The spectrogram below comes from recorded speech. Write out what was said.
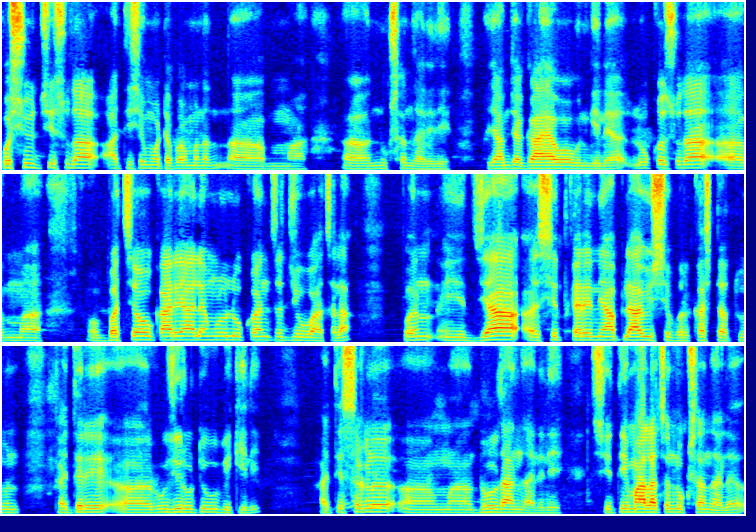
पशूंची सुद्धा अतिशय मोठ्या प्रमाणात नुकसान झालेले आहे. म्हणजे आमच्या गाया वाहून गेल्या. लोक सुद्धा अं, म- बचाव कार्य आल्यामुळे लोकांचा जीव वाचला. पण ज्या शेतकऱ्यांनी आपल्या आयुष्यभर कष्टातून काहीतरी रोजीरोटी उभी केली ते सगळं धूळदान झालेली आहे. शेतीमालाचं नुकसान झालं.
